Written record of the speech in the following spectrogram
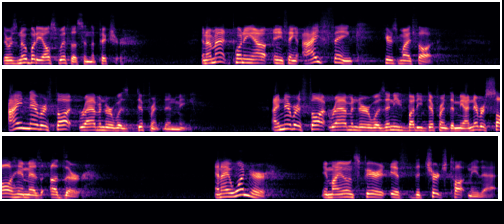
There was nobody else with us in the picture. And I'm not pointing out anything. I think, here's my thought I never thought Ravinder was different than me. I never thought Ravinder was anybody different than me. I never saw him as other. And I wonder in my own spirit if the church taught me that.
